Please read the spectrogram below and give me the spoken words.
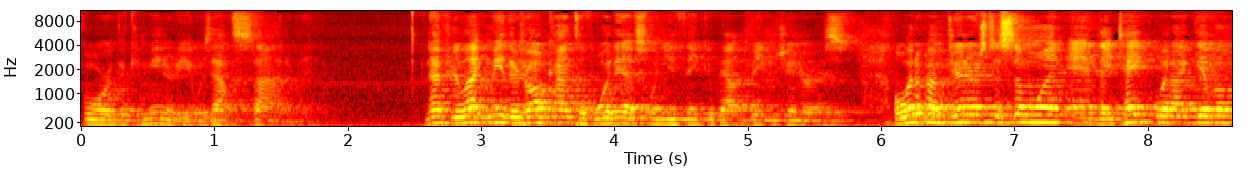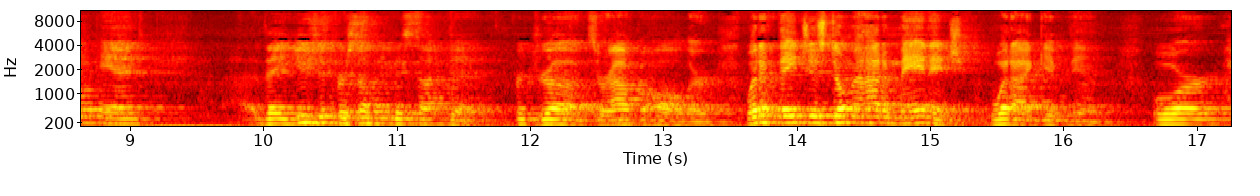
for the community, it was outside of it. Now, if you're like me, there's all kinds of what ifs when you think about being generous. Well, what if I'm generous to someone and they take what I give them and they use it for something that's not good? For drugs or alcohol? Or what if they just don't know how to manage what I give them? Or,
